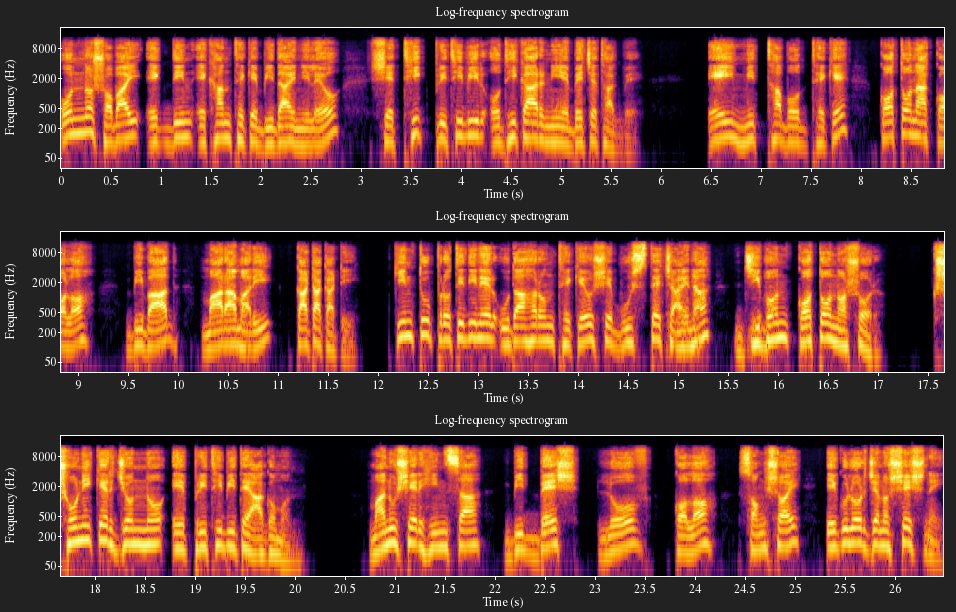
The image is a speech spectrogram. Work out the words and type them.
অন্য সবাই একদিন এখান থেকে বিদায় নিলেও সে ঠিক পৃথিবীর অধিকার নিয়ে বেঁচে থাকবে। এই মিথ্যাবোধ থেকে কত না কলহ, বিবাদ, মারামারি, কাটাকাটি। কিন্তু প্রতিদিনের উদাহরণ থেকেও সে বুঝতে চায় না জীবন কত নশর ক্ষণিকের জন্য এ পৃথিবীতে আগমন। মানুষের হিংসা, বিদ্বেষ, লোভ, কলহ, সংশয় এগুলোর যেন শেষ নেই।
